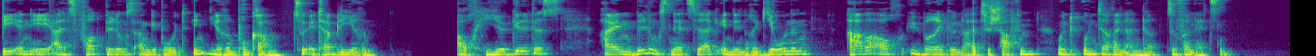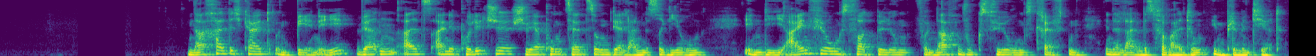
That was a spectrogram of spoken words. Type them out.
BNE als Fortbildungsangebot in ihrem Programm zu etablieren. Auch hier gilt es, ein Bildungsnetzwerk in den Regionen, aber auch überregional zu schaffen und untereinander zu vernetzen. Nachhaltigkeit und BNE werden als eine politische Schwerpunktsetzung der Landesregierung in die Einführungsfortbildung von Nachwuchsführungskräften in der Landesverwaltung implementiert.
